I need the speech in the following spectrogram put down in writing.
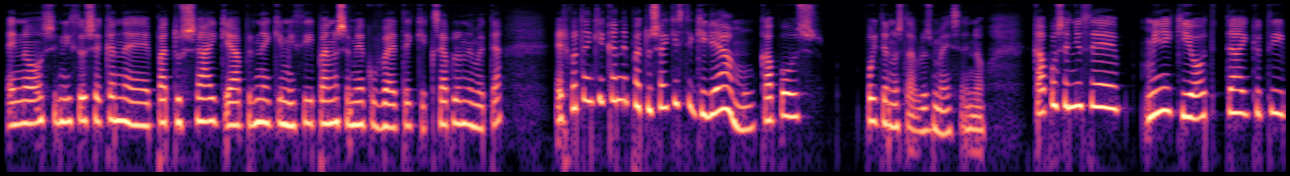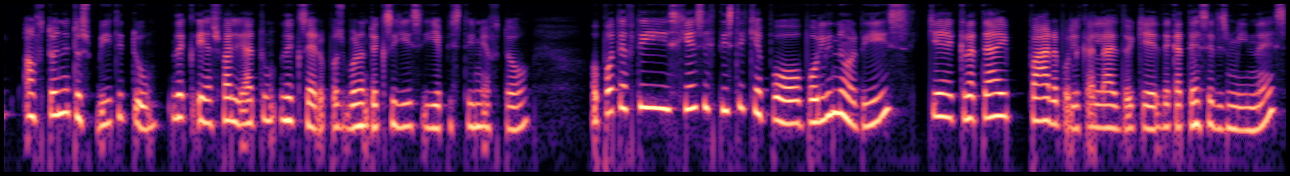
ενώ συνήθως έκανε πατουσάκια πριν να κοιμηθεί πάνω σε μια κουβέρτα και ξάπλωνε μετά, ερχόταν και έκανε πατουσάκι στην κοιλιά μου, κάπως, που ήταν ο Σταύρος μέσα ενώ, κάπως ένιωθε μια οικειότητα και ότι αυτό είναι το σπίτι του, η ασφάλειά του, δεν ξέρω πώς μπορεί να το εξηγήσει η επιστήμη αυτό. Οπότε αυτή η σχέση χτίστηκε από πολύ νωρίς και κρατάει πάρα πολύ καλά εδώ και 14 μήνες.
